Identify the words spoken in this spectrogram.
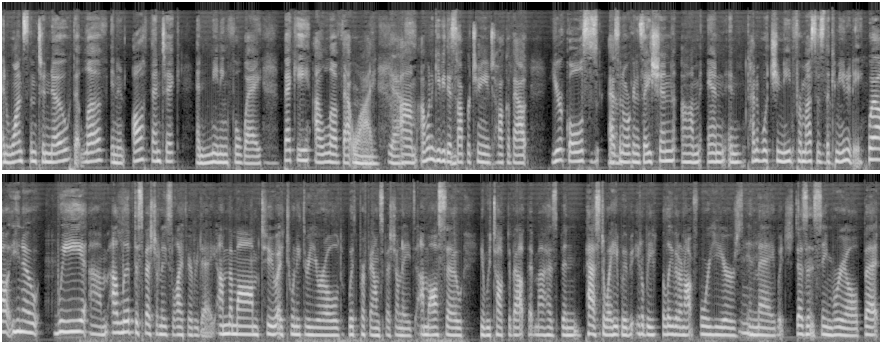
and wants them to know that love in an authentic and meaningful way. Becky, I love that why. Mm, yes. um, I want to give you this opportunity to talk about your goals as an organization um, and, and kind of what you need from us as the community. Well, you know, we um, I live the special needs life every day. I'm the mom to a 23 year old with profound special needs. I'm also, you know, we talked about that my husband passed away. It'll be, believe it or not, four years mm. in May, which doesn't seem real, but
